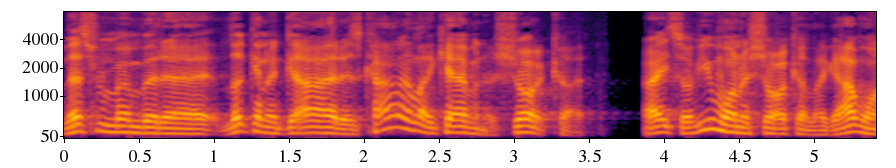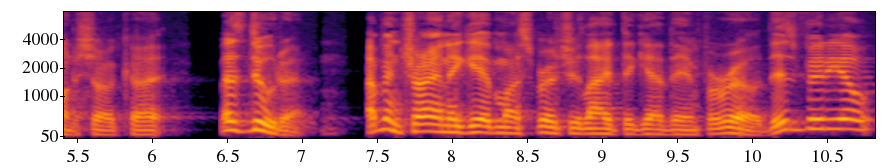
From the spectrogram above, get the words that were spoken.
let's remember that looking at God is kind of like having a shortcut. Right? So if you want a shortcut like I want a shortcut, let's do that. I've been trying to get my spiritual life together, and for real, this video,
